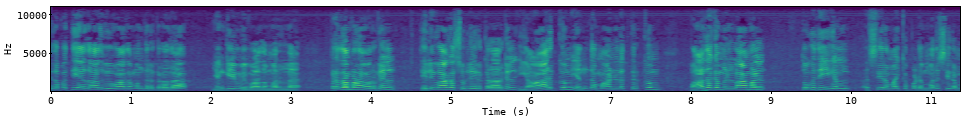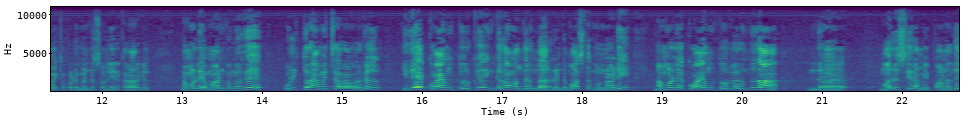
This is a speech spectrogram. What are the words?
இதை பற்றி ஏதாவது விவாதம் வந்திருக்கிறதா? எங்கேயும் விவாதம் வரல. பிரதமர் அவர்கள் தெளிவாக சொல்லியிருக்கிறார்கள் யாருக்கும் எந்த மாநிலத்திற்கும் பாதகம் இல்லாமல் தொகுதிகள் சீரமைக்கப்படும் மறுசீரமைக்கப்படும் என்று சொல்லியிருக்கிறார்கள். நம்மளுடைய மாண்புமிகு உள்துறை அமைச்சர் அவர்கள் இதே கோயம்புத்தூருக்கு இங்கே தான் வந்திருந்தார். ரெண்டு மாதத்துக்கு முன்னாடி நம்மளுடைய கோயம்புத்தூர்லேருந்து தான் இந்த மறுசீரமைப்பானது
